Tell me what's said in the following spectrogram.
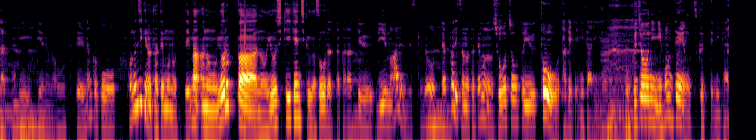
だったりっていうのが多くて、なんかこうこの時期の建物って、まあ、あのヨーロッパの様式建築がそうだったからっていう理由もあるんですけど、うん。やっぱりその建物の象徴という塔を建ててみたり、屋上に日本庭園を作ってみたり、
